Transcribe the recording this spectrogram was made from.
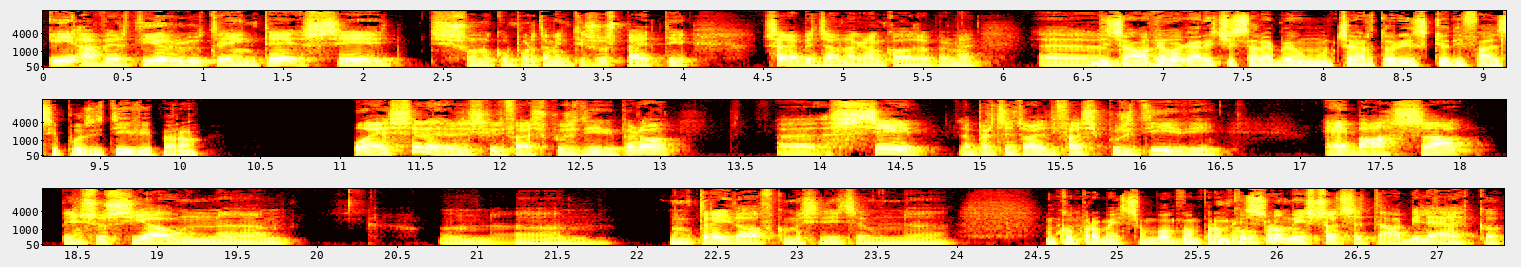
e avvertire l'utente se ci sono comportamenti sospetti sarebbe già una gran cosa per me. Eh, diciamo avevo... che magari ci sarebbe un certo rischio di falsi positivi, però. Può essere il rischio di falsi positivi, però eh, se la percentuale di falsi positivi è bassa, penso sia un, un, um, un trade-off, come si dice, un, un compromesso, un buon compromesso. Un compromesso accettabile, ecco.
